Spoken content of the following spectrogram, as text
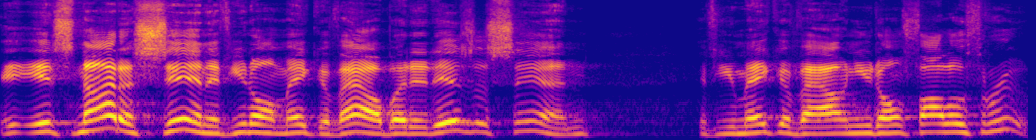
It's not a sin if you don't make a vow, but it is a sin if you make a vow and you don't follow through.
